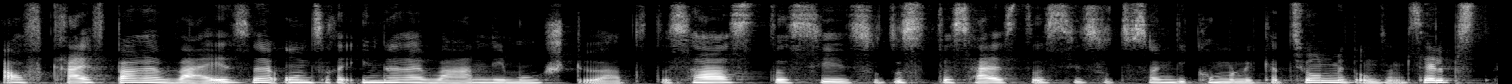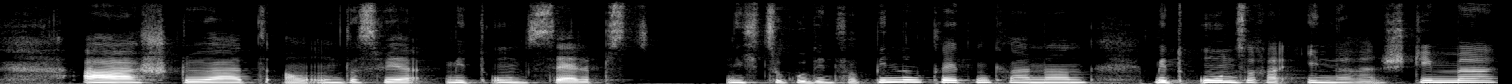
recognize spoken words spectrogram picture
auf greifbare Weise unsere innere Wahrnehmung stört. Das heißt, dass sie, so, das, das heißt, dass sie sozusagen die Kommunikation mit unserem Selbst äh, stört äh, und dass wir mit uns selbst nicht so gut in Verbindung treten können, mit unserer inneren Stimme,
